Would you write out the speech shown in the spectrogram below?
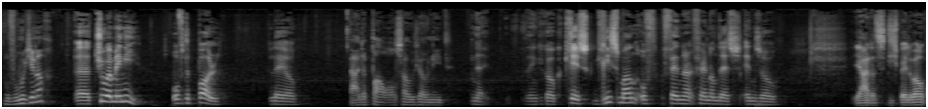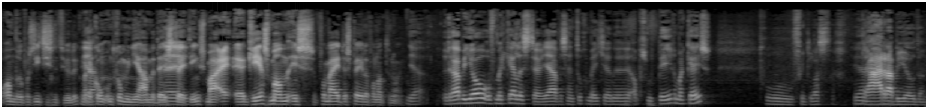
Hoeveel moet je nog? Eh Chouameni of de Paul, Leo? Nou, de Paul sowieso niet. Nee, denk ik ook. Chris, Griezmann of Ferna- Fernandes, Enzo? Ja, dat die spelen wel op andere posities natuurlijk. Maar Ja. daar kom, ontkom je niet aan met deze Nee. twee teams. Maar eh, Griezmann is voor mij de speler van het toernooi. Ja. Rabiot of McAllister? Ja, we zijn toch een beetje aan de appels met peren, maar Kees? Oeh, vind ik lastig. Ja. Ja, Rabiot dan.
